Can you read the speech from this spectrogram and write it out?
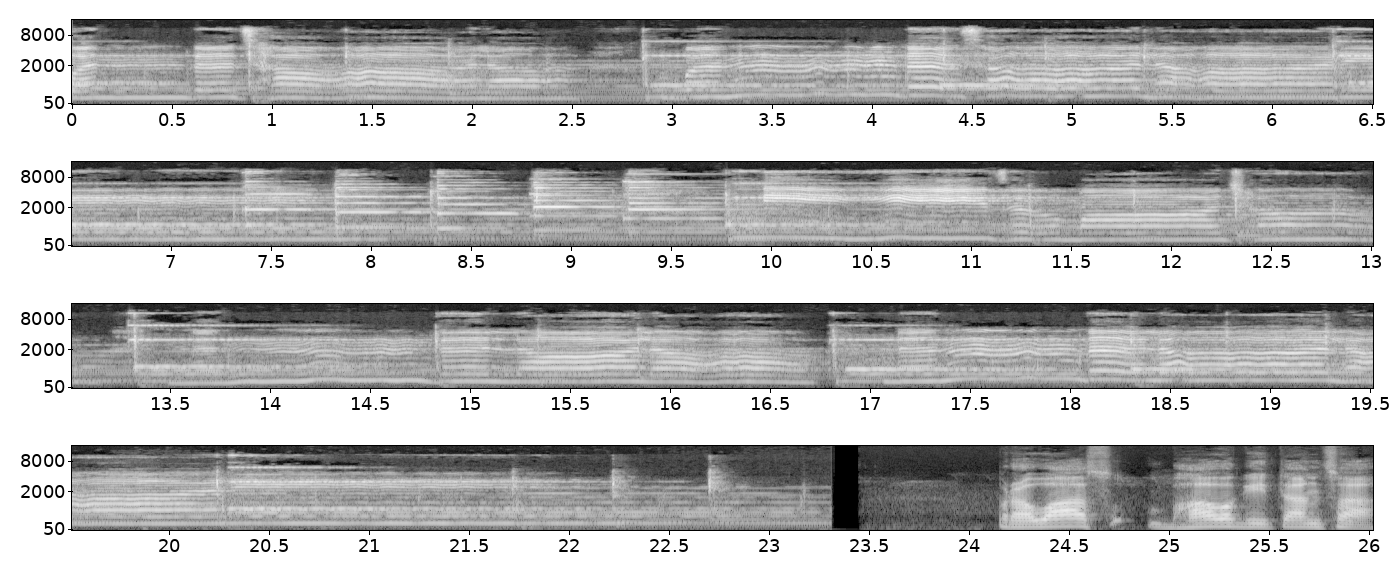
बंद झाला बंद झाला रे. नीज माझ्या नंदलाला नंदलाला रे. प्रवास भावगीतांचा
